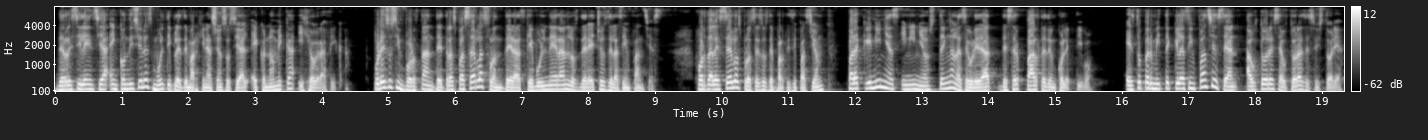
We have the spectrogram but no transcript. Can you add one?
de resiliencia en condiciones múltiples de marginación social, económica y geográfica. Por eso es importante traspasar las fronteras que vulneran los derechos de las infancias, fortalecer los procesos de participación para que niñas y niños tengan la seguridad de ser parte de un colectivo. Esto permite que las infancias sean autores y autoras de su historia,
